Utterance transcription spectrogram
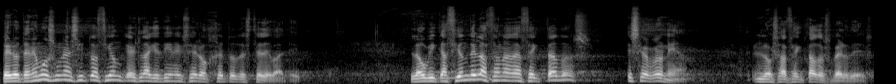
Pero tenemos una situación que es la que tiene que ser objeto de este debate. La ubicación de la zona de afectados es errónea, los afectados verdes.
